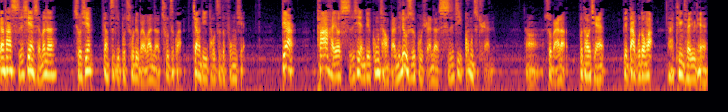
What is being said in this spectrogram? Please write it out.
让他实现什么呢？首先，让自己不出六百万的出资款，降低投资的风险。第二，他还要实现对工厂百分之六十股权的实际控制权。啊，说白了，不掏钱变大股东了。听起来有点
